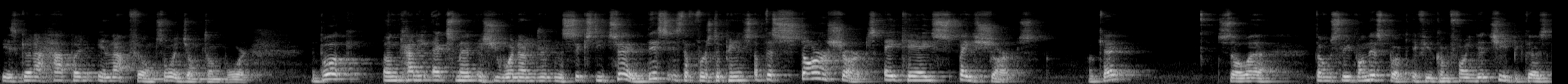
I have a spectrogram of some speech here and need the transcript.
is going to happen in that film. So I jumped on board. The book Uncanny X-Men issue 162. This is the first appearance of the Star Sharks, aka Space Sharks. Okay? So uh, don't sleep on this book if you can find it cheap because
